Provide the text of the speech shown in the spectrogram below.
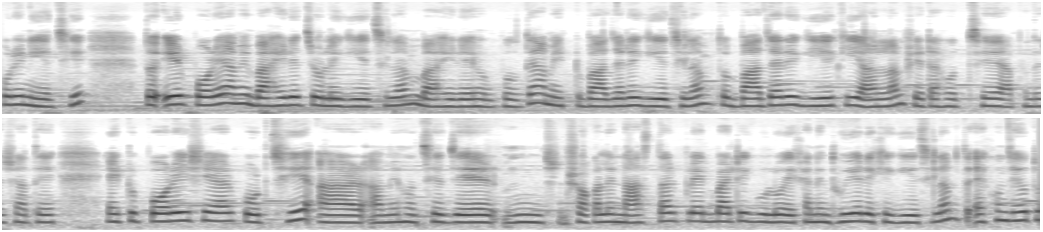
করে নিয়েছি। তো এরপরে আমি বাইরে চলে গিয়েছিলাম। বাইরে বলতে আমি একটু বাজারে গিয়েছিলাম। তো বাজারে গিয়ে কি আনলাম সেটা হচ্ছে আপনাদের সাথে একটু পরেই শেয়ার করছি। আর আমি হচ্ছে যে সকালে নাস্তার প্লেট বাটিগুলো এখানে ধুয়ে রেখে গিয়েছিলাম। তো এখন যেহেতু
